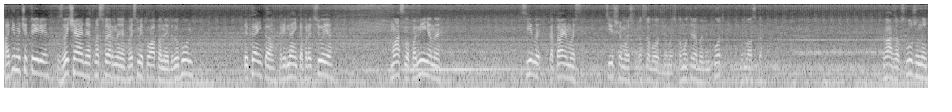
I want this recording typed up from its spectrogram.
Один на 4, звичайний атмосферний восьмиклапаний двигун. Тихенько, рівненько працює. Масло поміняне. Сіли, катаємось, тішимось, насолоджуємось. Кому треба він код, будь ласка. Газ обслужений.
